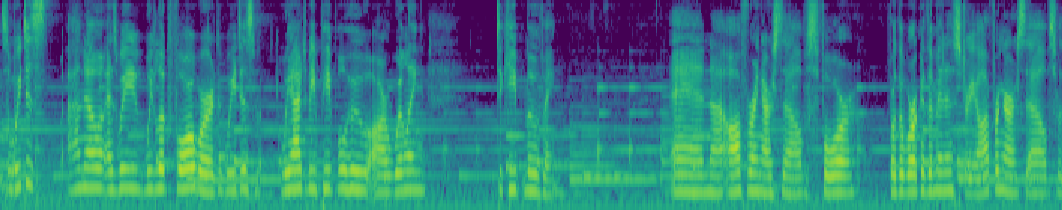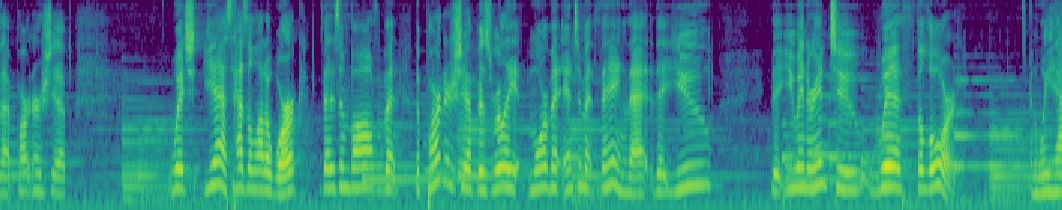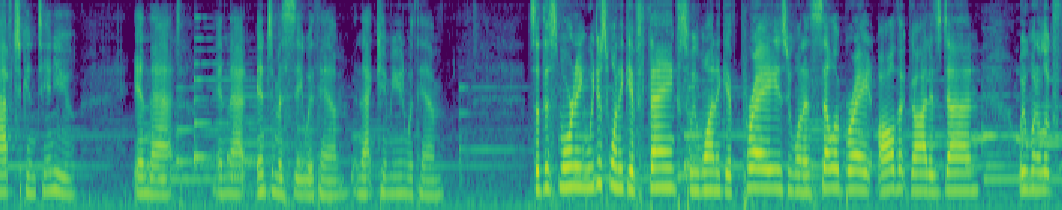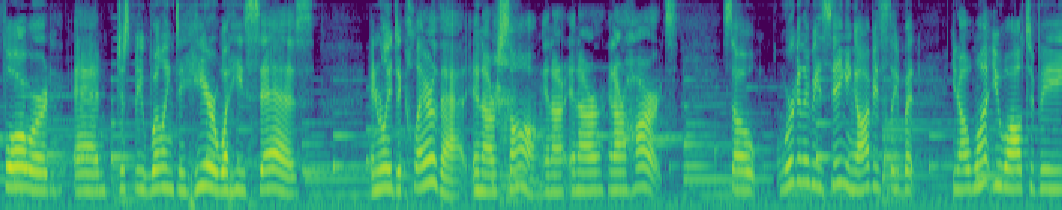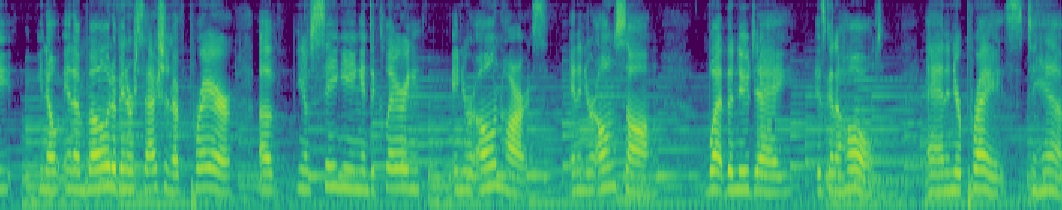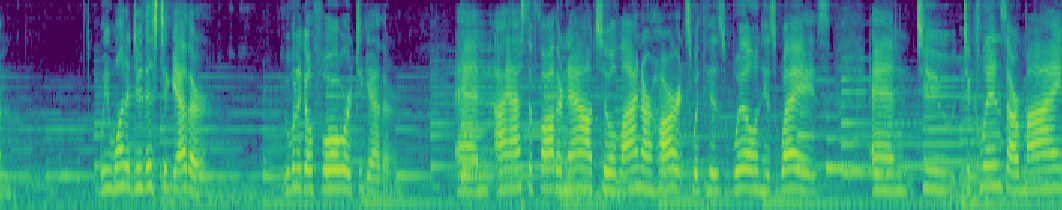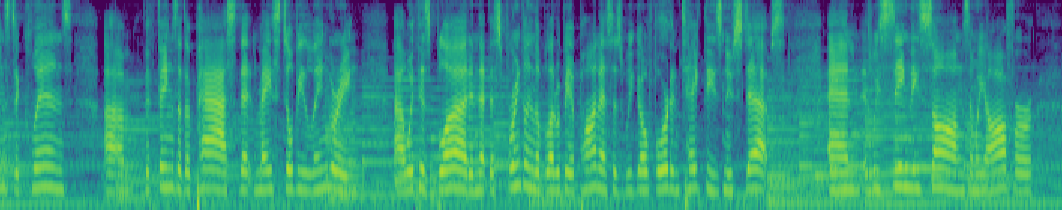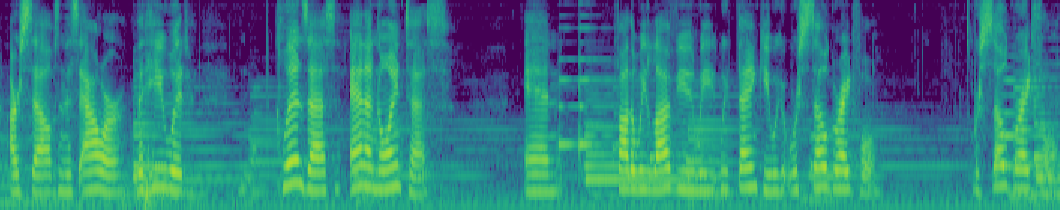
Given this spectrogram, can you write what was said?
So we just, I know as we, we look forward, we just, we have to be people who are willing to keep moving and uh, offering ourselves for, for the work of the ministry, offering ourselves for that partnership, which, yes, has a lot of work that is involved, but the partnership is really more of an intimate thing that, that you that you enter into with the Lord. And we have to continue in that in that intimacy with him in that commune with him. So this morning we just want to give thanks. We want to give praise. We want to celebrate all that god has done we want to look forward and just be willing to hear what he says and really declare that in our song in our in our in our hearts. So we're going to be singing obviously but you know i want you all to be you know in a mode of intercession of prayer of you know singing and declaring in your own hearts and in your own song what the new day is going to hold and in your praise to him we want to do this together we want to go forward together and i ask the father now to align our hearts with his will and his ways and to to cleanse our minds to cleanse um, the things of the past that may still be lingering uh, with his blood, and that the sprinkling of the blood would be upon us as we go forward and take these new steps. And as we sing these songs and we offer ourselves in this hour, that he would cleanse us and anoint us. And Father, we love you. We, we thank you. We, we're so grateful. We're so grateful.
